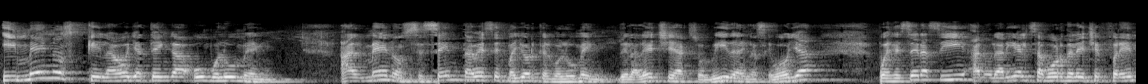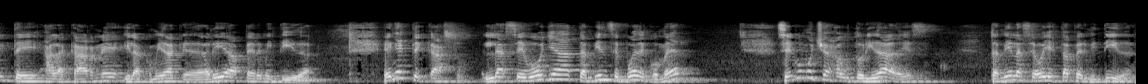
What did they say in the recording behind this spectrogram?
y menos que la olla tenga un volumen al menos 60 veces mayor que el volumen de la leche absorbida en la cebolla, pues de ser así anularía el sabor de leche frente a la carne y la comida quedaría permitida. En este caso, ¿la cebolla también se puede comer? Según muchas autoridades, también la cebolla está permitida.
